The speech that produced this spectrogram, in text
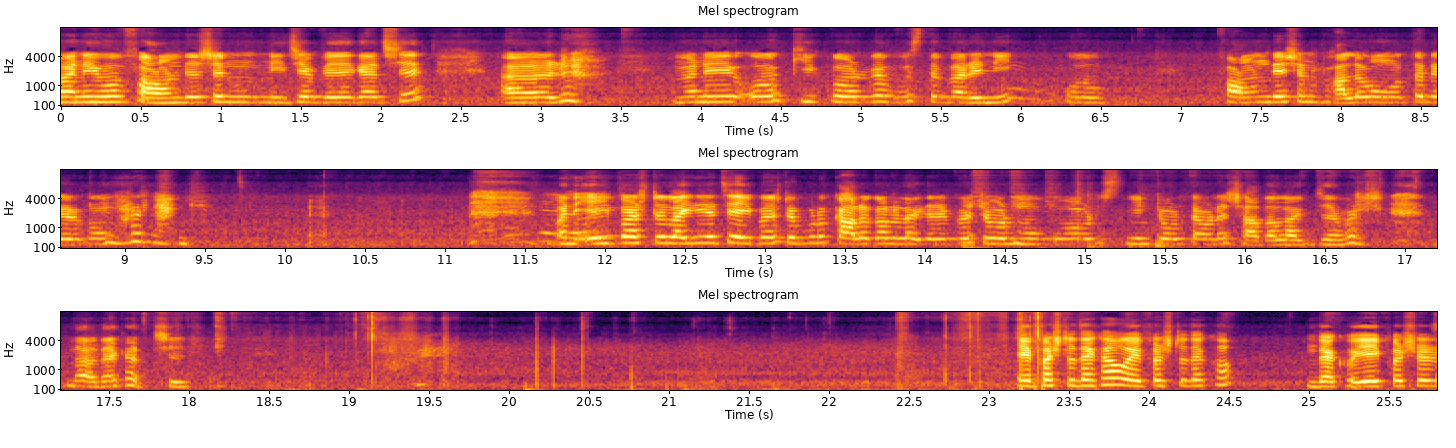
মানে ও ফাউন্ডেশন নিচে পেয়ে গেছে, আর মানে ও কি করবে বুঝতে পারেনি। ও ফাউন্ডেশন ভালো মতন এরকম করে লাগিয়ে মানে এই পাশটা লাগিয়েছে, এই পাশটা পুরো কালো কালো লাগছে এই পাশটা ওর মুখ, ওর স্কিন টোনটা মানে সাদা লাগছে আবার। না, দেখাচ্ছি। এই পাশটা দেখাও, এই পাশটা দেখো। দেখো, এই পাশের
